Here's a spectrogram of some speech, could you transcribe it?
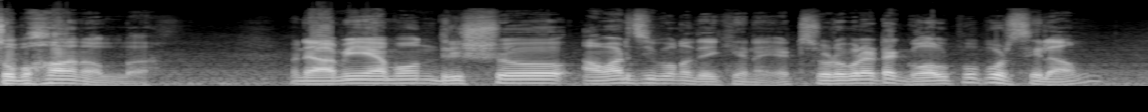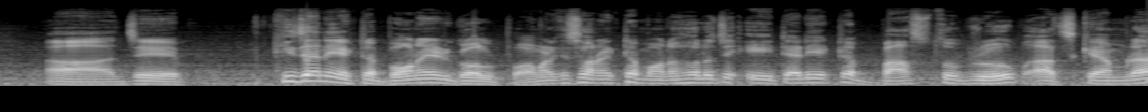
সুবহান আল্লাহ মানে আমি এমন দৃশ্য আমার জীবনে দেখে নাই। একটা ছোটোবেলা একটা গল্প পড়ছিলাম যে কি জানি একটা বনের গল্প। আমার কাছে অনেকটা মনে হলো যে এইটারই একটা বাস্তব রূপ আজকে আমরা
